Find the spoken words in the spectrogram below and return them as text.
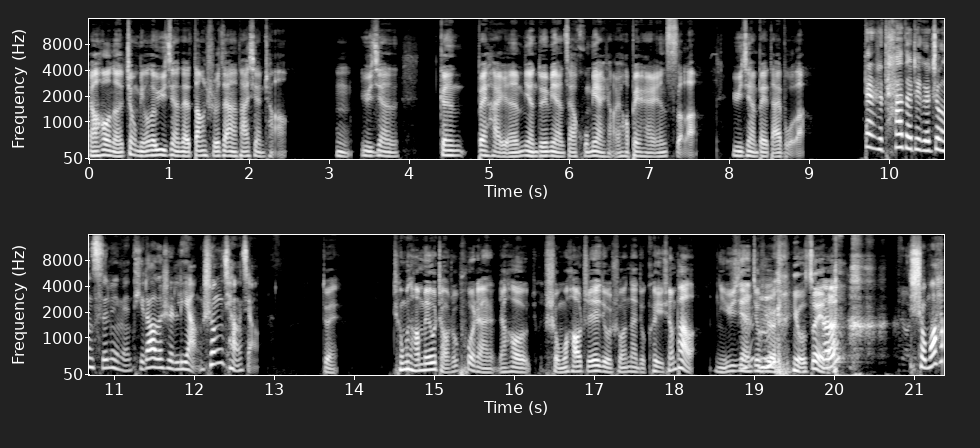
然后呢，证明了遇见在当时在案发现场，嗯，遇见跟被害人面对面在湖面上，然后被害人死了，遇见被逮捕了。但是他的这个证词里面提到的是两声枪响，对，程步堂没有找出破绽，然后守摩豪直接就说那就可以宣判了，你遇见就是 有罪的。手魔豪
